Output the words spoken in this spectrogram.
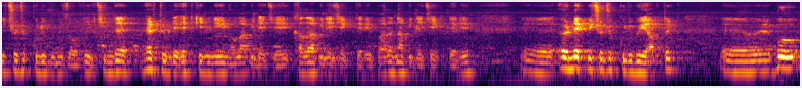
bir çocuk kulübümüz oldu. İçinde her türlü etkinliğin olabileceği, kalabilecekleri, barınabilecekleri e, örnek bir çocuk kulübü yaptık. E, bu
